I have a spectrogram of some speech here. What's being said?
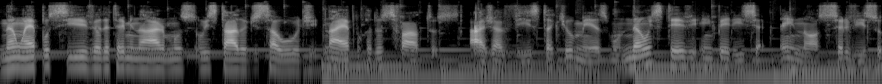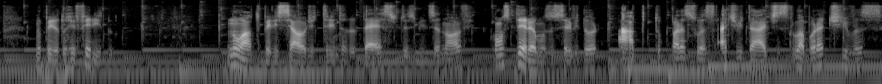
não é possível determinarmos o estado de saúde na época dos fatos, haja vista que o mesmo não esteve em perícia em nosso serviço no período referido. No ato pericial de 30 de 10 de 2019, consideramos o servidor apto para suas atividades laborativas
